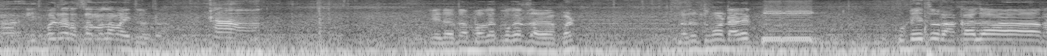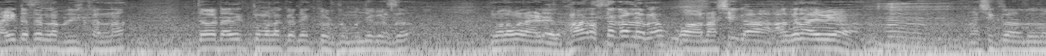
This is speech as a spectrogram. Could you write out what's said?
हा, इथपर्यंत रस्ता मला माहिती होता. हा. आता बघत बघत जाऊया आपण. आता तुम्हाला डायरेक्ट कुठे तो नाकाला राईट असेल ना ब्रिज खालना तर डायरेक्ट तुम्हाला कनेक्ट करतो. म्हणजे कसं तुम्हाला पण आयडिया हा रस्ता काढला ना नाशिक आग्रा हायवे हा. जो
